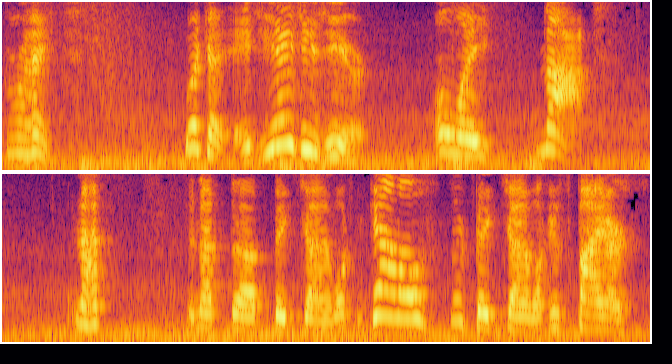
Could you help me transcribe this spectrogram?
Great! We got AT-ATs here! Only not! Not... They're not uh, big giant walking camels, they're big giant walking spiders!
